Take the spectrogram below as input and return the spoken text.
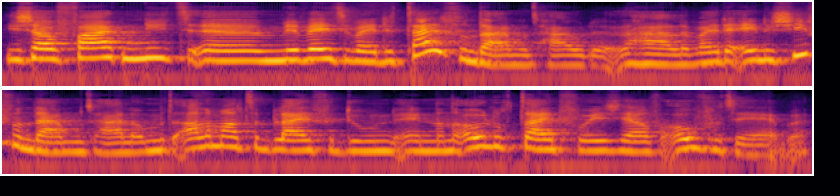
je zou vaak niet uh, meer weten waar je de tijd vandaan moet houden, halen, waar je de energie vandaan moet halen om het allemaal te blijven doen en dan ook nog tijd voor jezelf over te hebben.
